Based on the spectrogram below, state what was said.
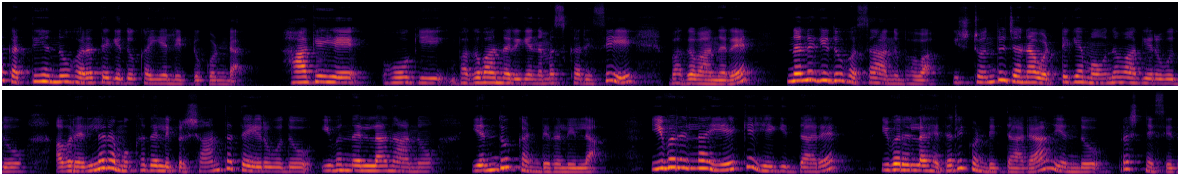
ಕತ್ತಿಯನ್ನು ಹೊರತೆಗೆದು ಕೈಯಲ್ಲಿಟ್ಟುಕೊಂಡ. ಹಾಗೆಯೇ ಹೋಗಿ ಭಗವಾನರಿಗೆ ನಮಸ್ಕರಿಸಿ, ಭಗವಾನರೇ, ನನಗಿದು ಹೊಸ ಅನುಭವ. ಇಷ್ಟೊಂದು ಜನ ಒಟ್ಟಿಗೆ ಮೌನವಾಗಿರುವುದು, ಅವರೆಲ್ಲರ ಮುಖದಲ್ಲಿ ಪ್ರಶಾಂತತೆ ಇರುವುದು, ಇವನ್ನೆಲ್ಲ ನಾನು ಎಂದೂ ಕಂಡಿರಲಿಲ್ಲ. ಇವರೆಲ್ಲ ಏಕೆ ಹೀಗಿದ್ದಾರೆ? ಇವರೆಲ್ಲ ಹೆದರಿಕೊಂಡಿದ್ದಾರಾ ಎಂದು ಪ್ರಶ್ನಿಸಿದ.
